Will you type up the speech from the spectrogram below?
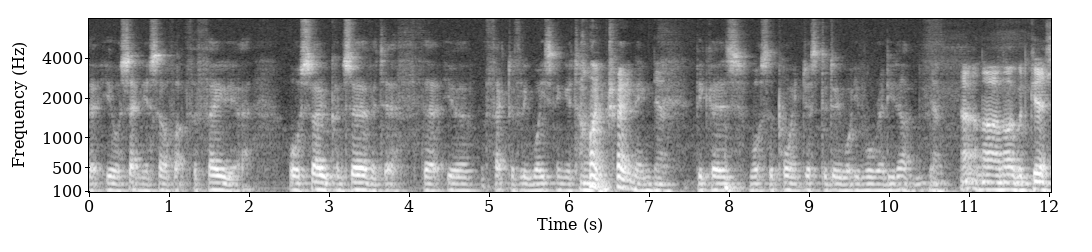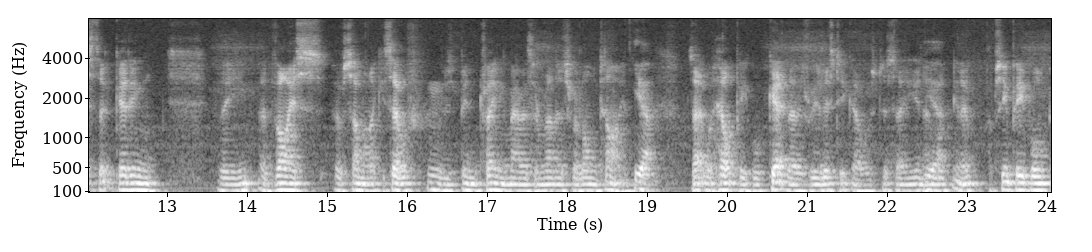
that you're setting yourself up for failure, or so conservative that you're effectively wasting your time Mm. training. Yeah, Because what's the point just to do what you've already done? yeah. And I, and I would guess that getting the advice of someone like yourself, Mm. who's been training marathon runners for a long time, Yeah. that would help people get those realistic goals to say, you know, Yeah. you know, I've seen people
